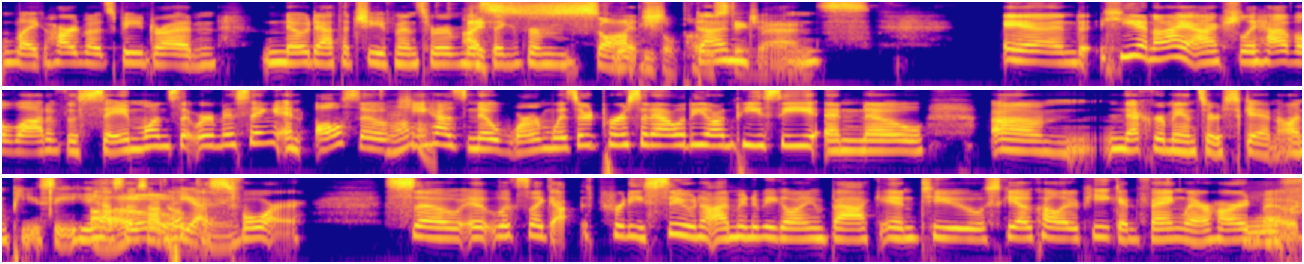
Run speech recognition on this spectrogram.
like hard mode speedrun no death achievements we're I missing from saw which people posting that. Dungeons and he and I actually have a lot of the same ones that we're missing. And also, he Oh. has no Worm Wizard personality on PC and no um, Necromancer skin on PC. He has those on Oh. Okay. PS4. So it looks like uh, pretty soon I'm going to be going back into Scalecaller Peak and Fanglair hard mode.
